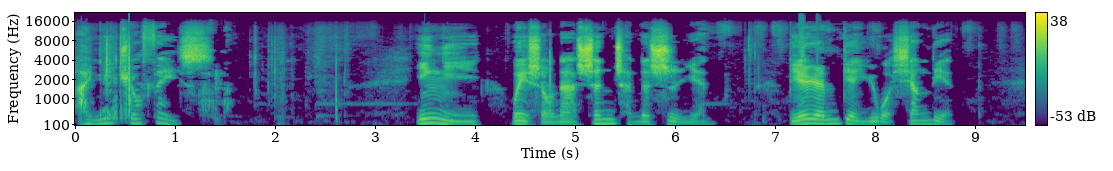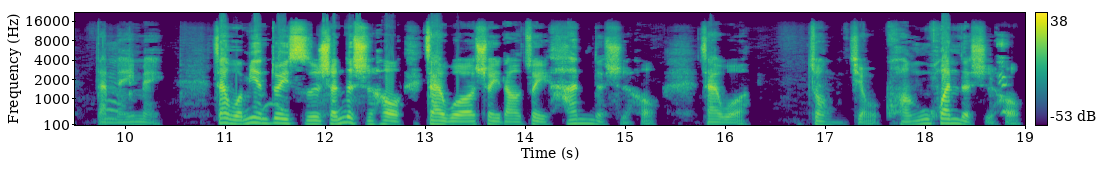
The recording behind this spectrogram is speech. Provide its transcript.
I meet your face. 因你未守那深沉的誓言，别人便与我相恋。但每每在我面对死神的时候，在我睡到最酣的时候，在我纵酒狂欢的时候，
